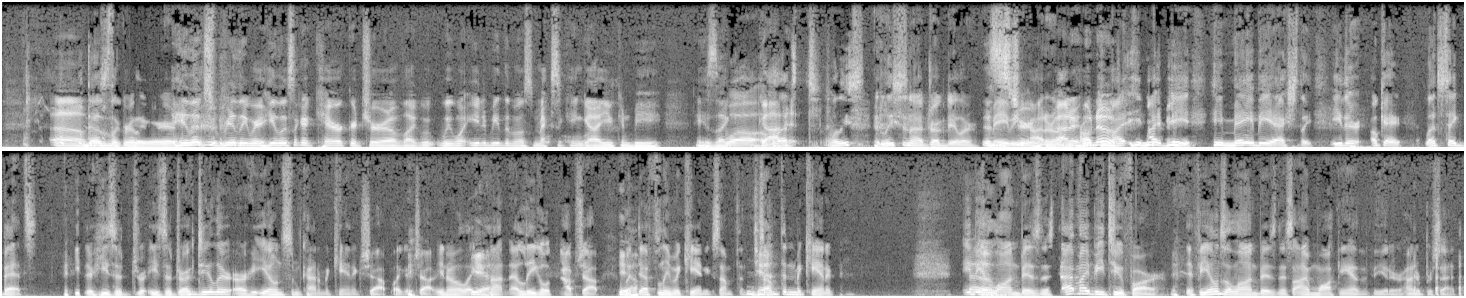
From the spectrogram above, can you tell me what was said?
It does look really weird. He looks really weird. He looks like a caricature of like we- want you to be the most Mexican guy you can be. He's like, well, got well, it. Well, at least at least he's not a drug dealer. This is Maybe. I don't know. I don't- who He knows? might, he might be. He may be actually either. Okay, let's take bets. Either he's a dr- he's a drug dealer or he owns some kind of mechanic shop, like a shop. You know, like Yeah. not a legal chop shop, Yeah. but definitely mechanic something. Yeah. Something mechanic. Maybe a Um, lawn business. That might be too far. If he owns a lawn business, I'm walking out of the theater 100. percent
